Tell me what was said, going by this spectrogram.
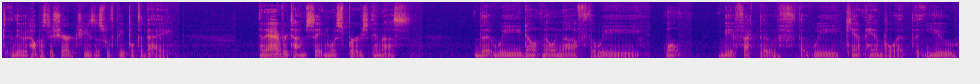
that you would help us to share Jesus with people today. And every time Satan whispers in us that we don't know enough, that we won't be effective, that we can't handle it, that you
